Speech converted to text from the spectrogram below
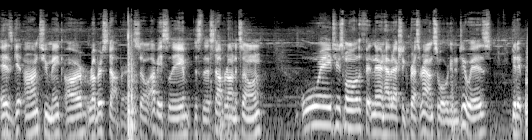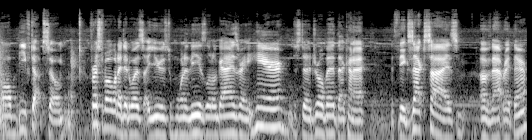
is get on to make our rubber stopper. So obviously, just the stopper on its own, way too small to fit in there and have it actually compress around. So what we're gonna do is get it all beefed up. So First of all, what I did was I used one of these little guys right here, just a drill bit that kind of, it's the exact size of that right there.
